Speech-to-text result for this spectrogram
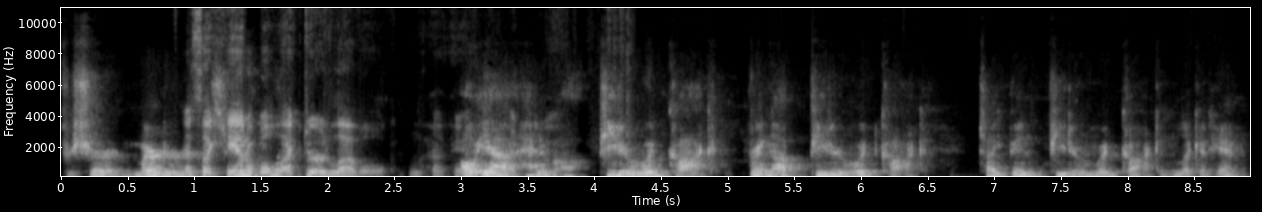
for sure. Murder. That's like Hannibal Lecter level. Hannibal oh yeah, Hannibal. Peter Woodcock. Bring up Peter Woodcock. Type in Peter Woodcock and look at him.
